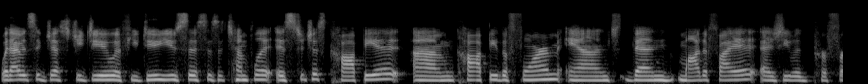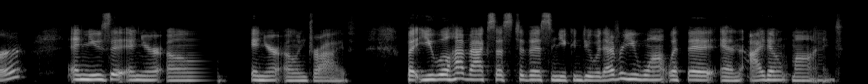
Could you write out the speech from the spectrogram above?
What I would suggest you do if you do use this as a template is to just copy it, um, copy the form and then modify it as you would prefer and use it in your own in your own drive. But you will have access to this and you can do whatever you want with it. And I don't mind.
